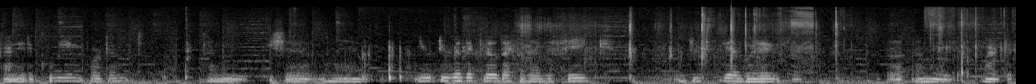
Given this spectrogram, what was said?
কারণ এটা খুবই ইম্পর্টেন্ট কারণ ইসে মানে ইউটিউবে দেখলেও দেখা যায় যে ফেক বিটস দিয়ে ভরে গেছে। I'm going to mark it.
